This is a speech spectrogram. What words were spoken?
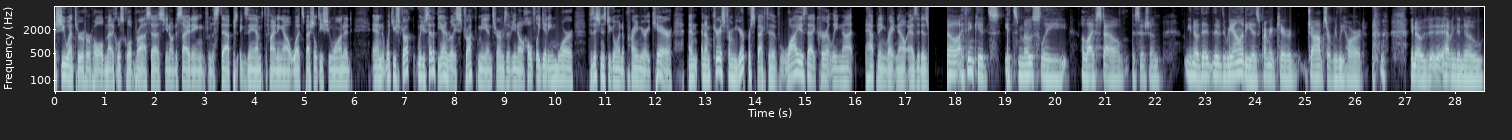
she went through her whole medical school process, you know, deciding from the steps, exams to finding out what specialty she wanted. And what you struck, what you said at the end really struck me in terms of, you know, hopefully getting more physicians to go into primary care. And, and I'm curious from your perspective, why is that currently not happening right now as it is? Well, I think it's, it's mostly a lifestyle decision you know the, the, the reality is primary care jobs are really hard you know having to know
